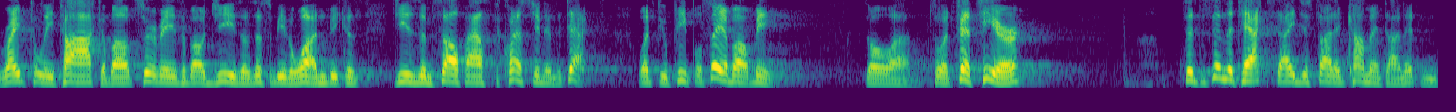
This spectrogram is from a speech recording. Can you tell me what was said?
rightfully talk about surveys about Jesus, this would be the one because Jesus himself asked the question in the text What do people say about me? So, uh, so it fits here. Since it's in the text, I just thought I'd comment on it. And,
